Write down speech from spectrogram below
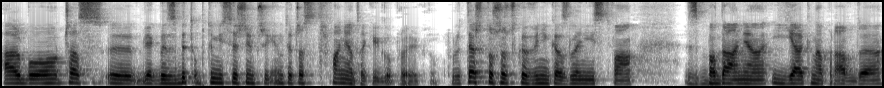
albo czas, y, jakby zbyt optymistycznie przyjęty czas trwania takiego projektu, który też troszeczkę wynika z lenistwa, z badania, jak naprawdę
